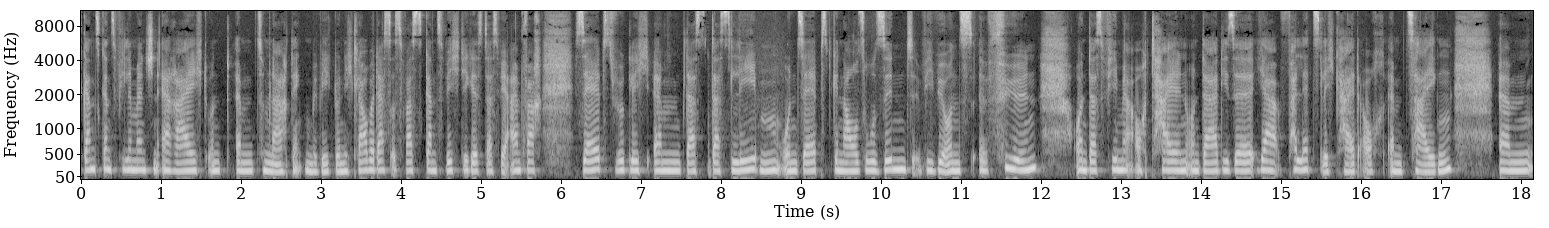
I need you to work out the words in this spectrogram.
ganz, ganz viele Menschen erreicht und ähm, zum Nachdenken bewegt. Und ich glaube, das ist was ganz Wichtiges, dass wir einfach selbst wirklich ähm, das, das leben und selbst genau so sind, wie wir uns äh, fühlen und das vielmehr auch teilen und da diese ja, Verletzlichkeit auch ähm, zeigen. Ähm,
